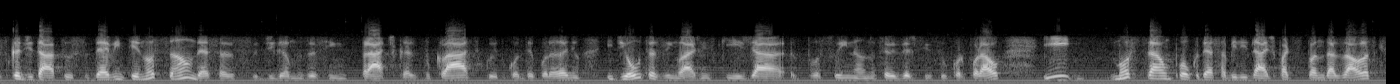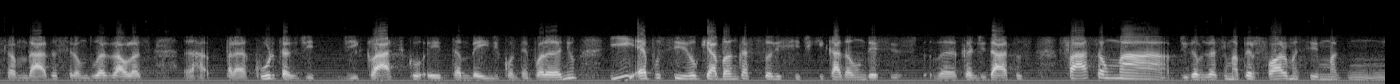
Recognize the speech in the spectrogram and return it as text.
Os candidatos devem ter noção dessas, digamos assim, práticas do clássico e do contemporâneo e de outras linguagens que já possuem no, seu exercício corporal e mostrar um pouco dessa habilidade participando das aulas que serão dadas, serão duas aulas uh, para curtas de de clássico e também de contemporâneo e é possível que a banca solicite que cada um desses uh, candidatos faça uma, digamos assim, uma performance, uma, um,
